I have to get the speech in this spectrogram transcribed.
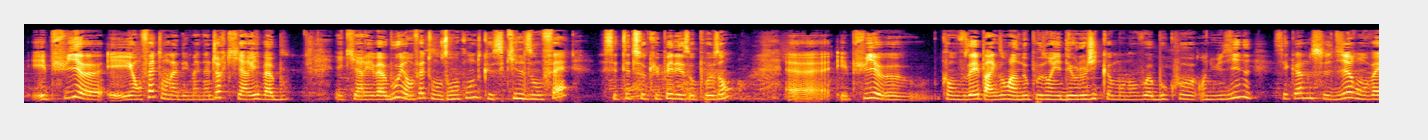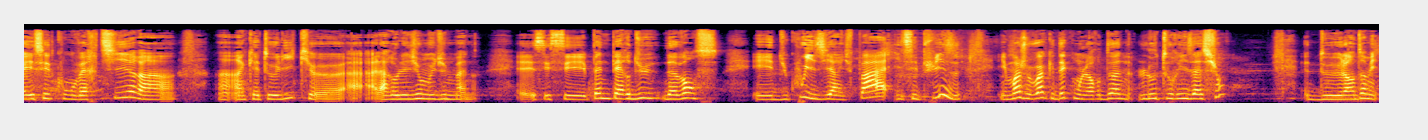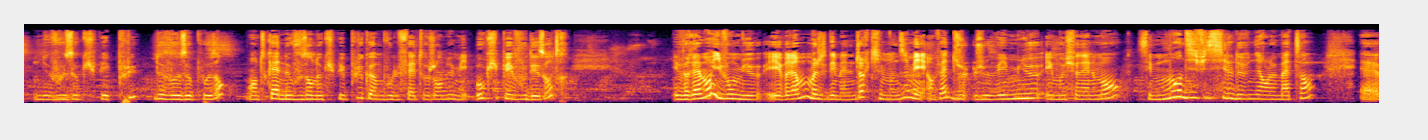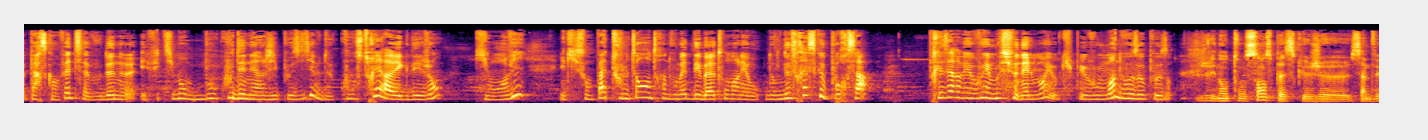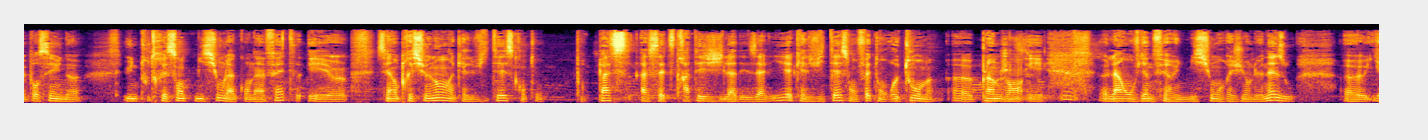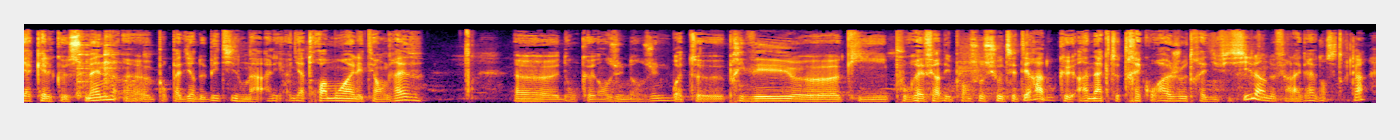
Et puis, euh, et en fait, on a des managers qui arrivent à bout et qui arrivent à bout, et en fait, on se rend compte que ce qu'ils ont fait, c'était de s'occuper des opposants. Euh, et puis, euh, quand vous avez par exemple un opposant idéologique, comme on en voit beaucoup en usine, c'est comme se dire on va essayer de convertir un, un, catholique euh, à, la religion musulmane. C'est peine perdue d'avance. Et du coup, ils y arrivent pas, ils s'épuisent. Et moi, je vois que dès qu'on leur donne l'autorisation de leur dire mais ne vous occupez plus de vos opposants, ou en tout cas ne vous en occupez plus comme vous le faites aujourd'hui, mais occupez-vous des autres et vraiment, ils vont mieux. Et vraiment, moi, j'ai des managers qui m'ont dit, mais en fait, je, vais mieux émotionnellement. C'est moins difficile de venir le matin euh, parce qu'en fait, ça vous donne euh, effectivement beaucoup d'énergie positive de construire avec des gens qui ont envie et qui sont pas tout le temps en train de vous mettre des bâtons dans les roues. Donc, ne serait-ce que pour ça, préservez-vous émotionnellement et occupez-vous moins de vos opposants. Je vais dans ton sens parce que je, ça me fait penser à une, une toute récente mission là qu'on a faite et euh, c'est impressionnant à quelle vitesse quand on passe à cette stratégie-là des alliés, à quelle vitesse en fait on retourne euh, plein de gens. Et euh, là, on vient de faire une mission en région lyonnaise où euh, il y a quelques semaines, pour pas dire de bêtises, on a, allez, il y a trois mois, elle était en grève. Euh, donc euh, dans une dans une boîte euh, privée euh, qui pourrait faire des plans sociaux, etc. Donc un acte très courageux, très difficile hein, de faire la grève dans ces trucs-là.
